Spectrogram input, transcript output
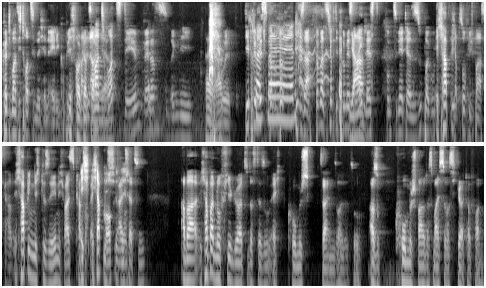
könnte man sich trotzdem nicht in Alien-Computer Ich wollte verwandeln. Aber sagen, ja. trotzdem wäre das irgendwie Naja. cool. Die Prämisse, wie gesagt, wenn man sich auf die Prämisse Ja. einlässt, funktioniert ja super gut. Ich hab- ich hab so viel Spaß gehabt. Ich habe ihn nicht gesehen, ich weiß, kann Ich- auch ich auch nicht gesehen. einschätzen. Aber ich habe halt nur viel gehört, so dass der so echt komisch sein soll. So. Also komisch war das meiste, was ich gehört davon.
